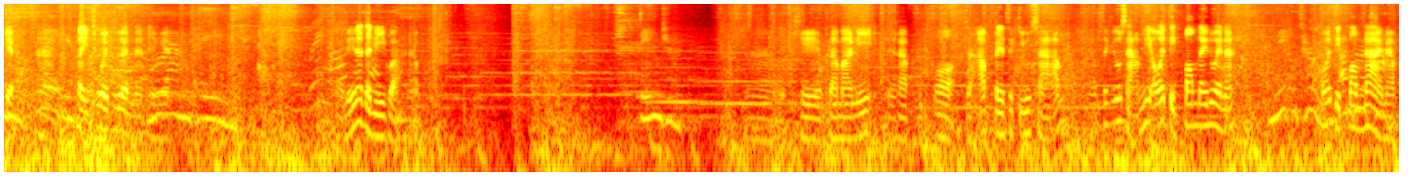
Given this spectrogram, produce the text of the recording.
เก็บไปช่วยเพื่อนนะอย่างเงี้ยแบบนี้น่าจะดีกว่านะครับโอเคประมาณนี้นะครับ ก็จะอัพเป็นสกิล3นะครับสกิล3นี่เอาไว้ติดป้อมได้ด้วยนะ เอาไว้ติดป้อมได้นะครับ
